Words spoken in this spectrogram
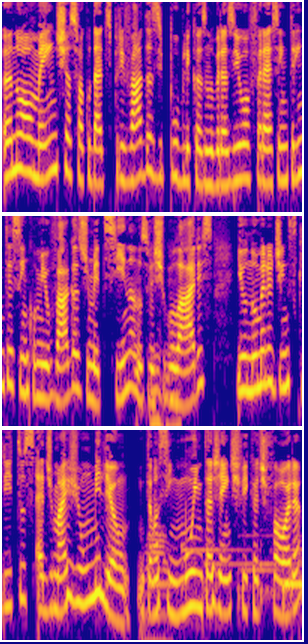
anualmente as faculdades privadas e públicas no Brasil oferecem 35 mil vagas de medicina nos uhum. vestibulares uhum. e o número de inscritos é de mais de um milhão. Então, Uau. assim, muita gente fica de fora.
